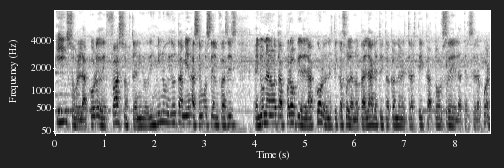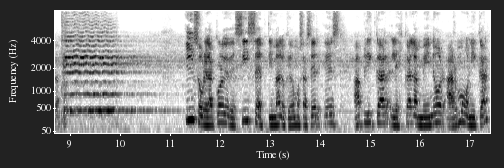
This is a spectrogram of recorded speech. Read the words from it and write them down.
Y sobre el acorde de Fa sostenido disminuido también hacemos énfasis en una nota propia del acorde, en este caso la nota La que estoy tocando en el traste 14 de la tercera cuerda. Y sobre el acorde de Si séptima lo que vamos a hacer es aplicar la escala menor armónica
